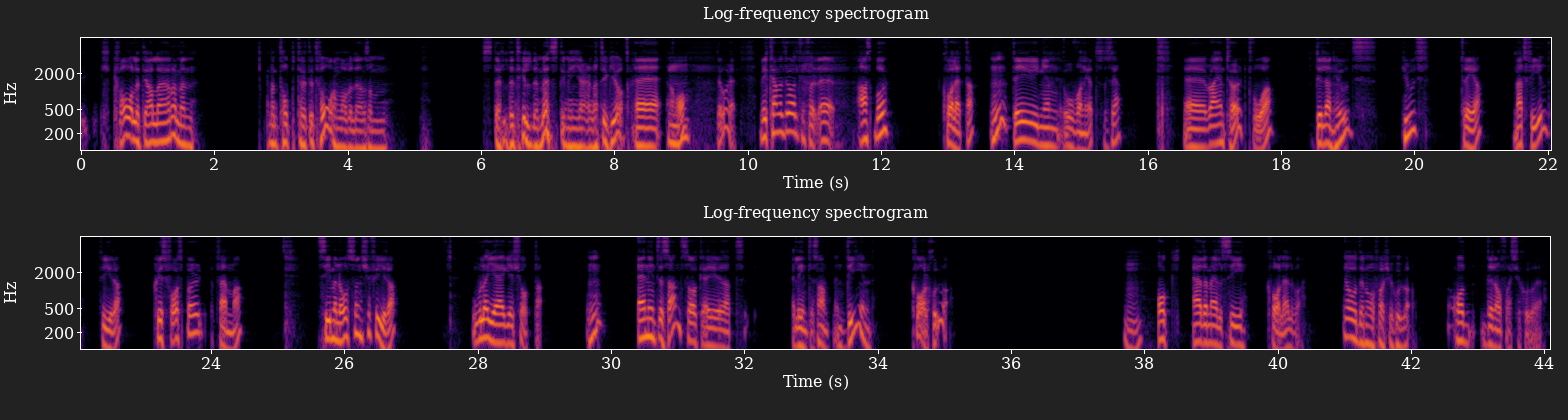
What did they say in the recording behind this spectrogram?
kvalet i all ära, men, men topp 32 var väl den som ställde till det mest i min hjärna tycker jag. Eh, Ja, Mm. det var det. Vi kan väl dra lite för. Eh, Asbo, kvaletta. Mm. Det är ju ingen ovanlighet så att säga. Eh, Ryan Turk, tvåa. Dylan Hughes, Hughes, trea. Matt Field, fyra. Chris Forsberg, femma. Simon Olsson, 24. Ola Jäger, 28. Mm. En intressant sak är ju att, eller intressant, men din kvalsjua Mm. och Adam LC kvalelva. Ja, och den var 27. Och Denoffa 27 ja.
